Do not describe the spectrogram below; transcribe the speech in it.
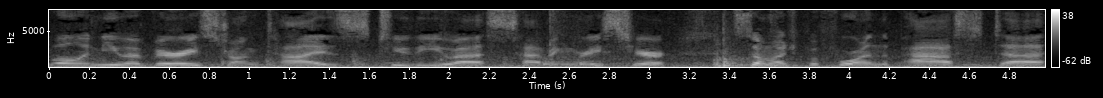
well, and you have very strong ties to the U.S., having raced here so much before in the past. Uh,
